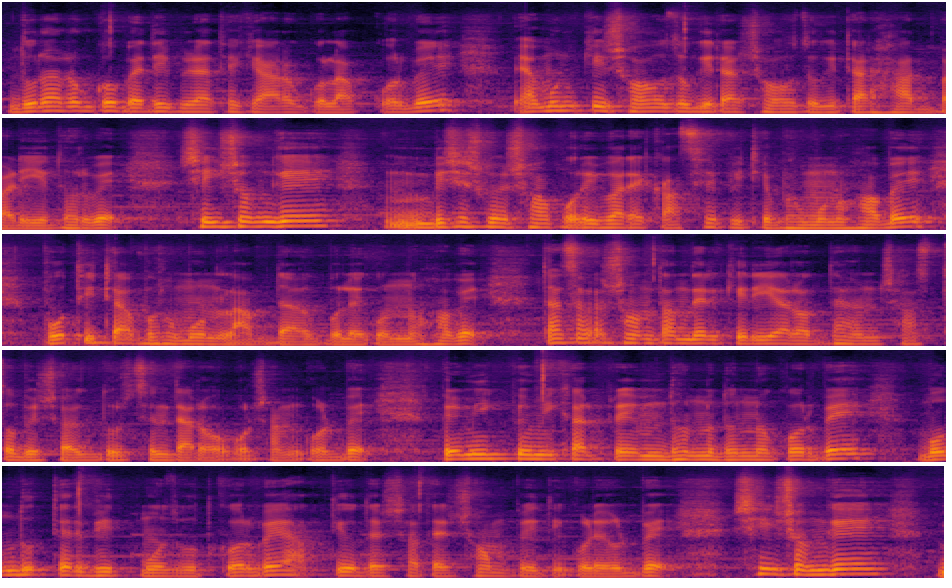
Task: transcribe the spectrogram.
দুরারোগ্য ব্যাধি পীড়া থেকে আরোগ্য লাভ করবে, এমনকি সহযোগীরা সহযোগিতার হাত বাড়িয়ে ধরবে। সেই সঙ্গে বিশেষ করে সপরিবারে কাছে পিঠে ভ্রমণ হবে, প্রতিটা ভ্রমণ লাভদায়ক বলে গণ্য হবে। তাছাড়া সন্তানদের কেরিয়ার, অধ্যয়ন, স্বাস্থ্য বিষয়ক দুশ্চিন্তারও অবসান ঘটবে। প্রেমিক, প্রেমিকার প্রেম ধন্য ধন্য করবে, বন্ধুত্বের ভিত মজবুত করবে, আত্মীয়দের সাথে সম্প্রীতি গড়ে উঠবে। সেই সঙ্গে,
